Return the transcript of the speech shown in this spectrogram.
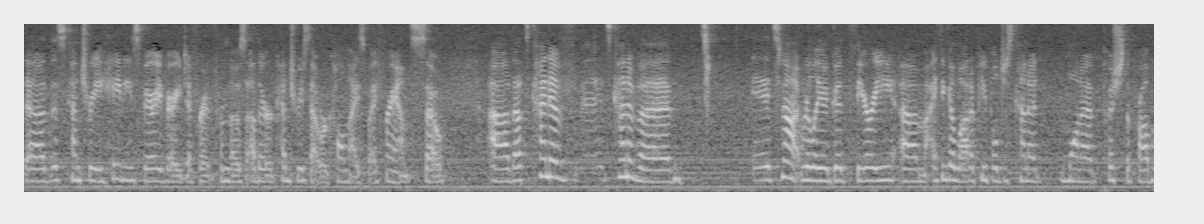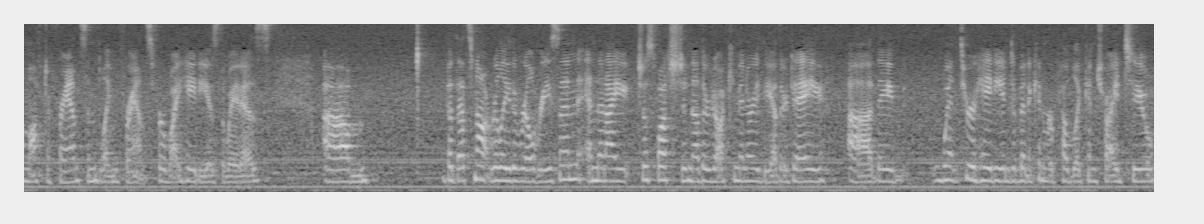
Uh, this country, Haiti, is very, very different from those other countries that were colonized by France. So uh, that's kind of it's kind of a it's not really a good theory. Um, I think a lot of people just kind of want to push the problem off to France and blame France for why Haiti is the way it is. Um, but that's not really the real reason. And then I just watched another documentary the other day. Uh, they went through Haiti and Dominican Republic and tried to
